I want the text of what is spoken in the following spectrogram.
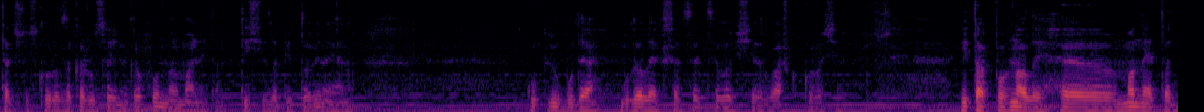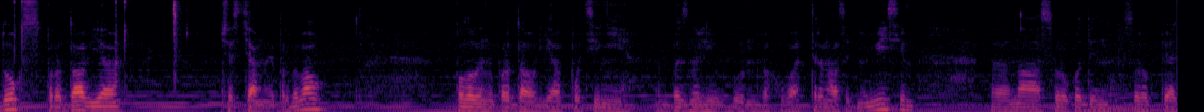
Так що скоро закажу свій мікрофон нормальний, там тисячі за півтори, наверное. Куплю, буде, буде легше, це, це взагалі важко, коротше. І так, погнали. Е, Монета DOX продав я. Частями я продавав. Половину продав я по ціні без нулів будемо рахувати 13,08 е, на 41-45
